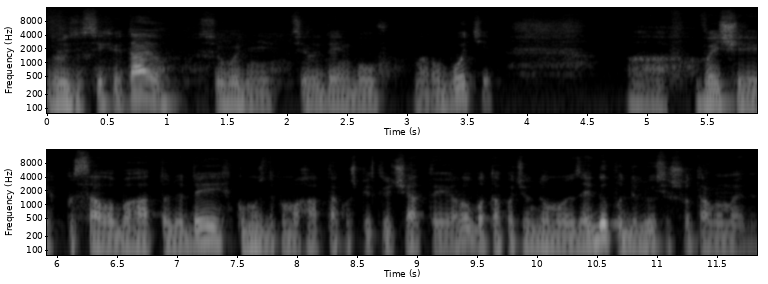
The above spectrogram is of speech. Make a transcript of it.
Друзі, всіх вітаю. Сьогодні цілий день був на роботі. Ввечері писало багато людей, комусь допомагав також підключати робота. Потім думаю, зайду, подивлюся, що там у мене.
